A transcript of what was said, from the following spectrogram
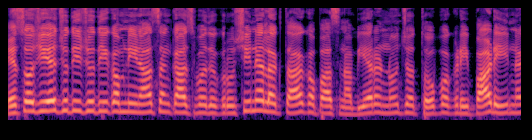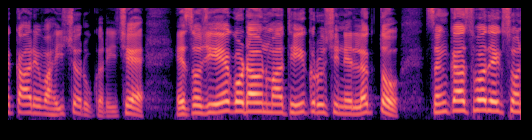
એસઓજીએ જુદી જુદી કંપનીના શંકાસ્પદ કૃષિને લગતા કપાસના બિયારણનો જથ્થો પકડી પાડીને કાર્યવાહી શરૂ કરી છે. એસઓજીએ ગોડાઉનમાંથી કૃષિને લગતો શંકાસ્પદ એકસો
